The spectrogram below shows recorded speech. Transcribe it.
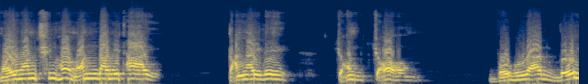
ময়মনসিংহ মন্ডা মিঠাই টাঙ্গাইলে চমচম। বগুড়ার দই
